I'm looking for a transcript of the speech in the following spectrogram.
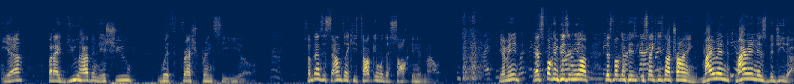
yeah, but I do have an issue with Fresh Prince CEO. Sometimes it sounds like he's talking with a sock in his mouth. I think. You know what I mean? That's guy's name? fucking pissing me off. Marvin? That's fucking Ma- pissing. It's like he's not trying. Myron, Myron is Vegeta.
